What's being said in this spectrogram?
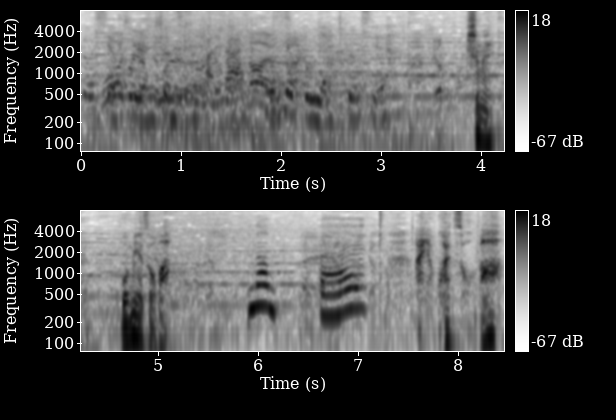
多谢夫人盛情款待，多谢夫人，多谢。师妹，我们也走吧。那白……哎呀，快走吧。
